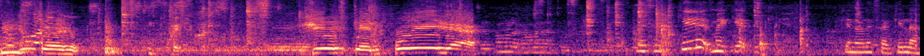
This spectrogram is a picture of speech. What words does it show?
Víctor. Chester, fuera. Me saqué, me quedé. Que no le saqué la.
